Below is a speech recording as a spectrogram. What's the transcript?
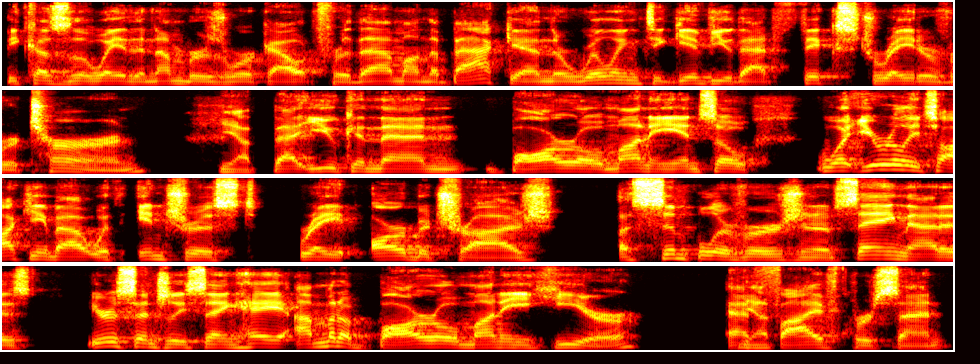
because of the way the numbers work out for them on the back end, they're willing to give you that fixed rate of return yep. that you can then borrow money. And so, what you're really talking about with interest rate arbitrage, a simpler version of saying that is you're essentially saying, Hey, I'm going to borrow money here at yep. 5%.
